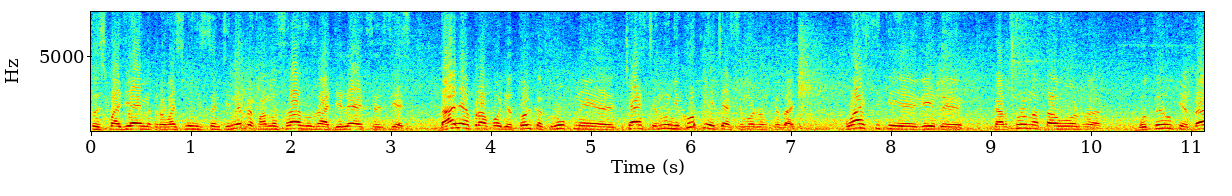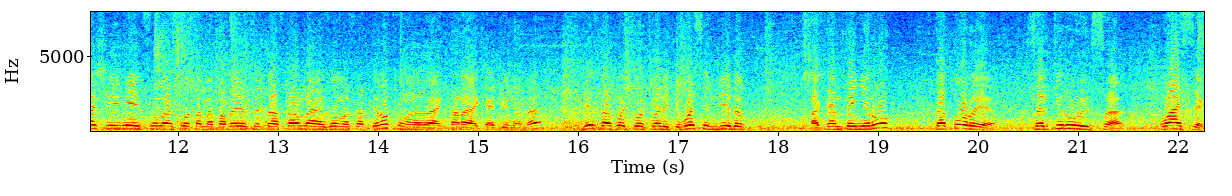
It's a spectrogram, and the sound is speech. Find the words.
то есть по диаметру 80 сантиметров, оно сразу же отделяется здесь. Далее проходят только крупные части, ну не крупные части, можно сказать, пластики виды, картона того же, бутылки. Дальше имеется у нас, вот она подается, это основная зона сортировки, вторая кабина, да. Здесь находится, вот смотрите, 8 видов а, контейнеров, которые сортируется пластик,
